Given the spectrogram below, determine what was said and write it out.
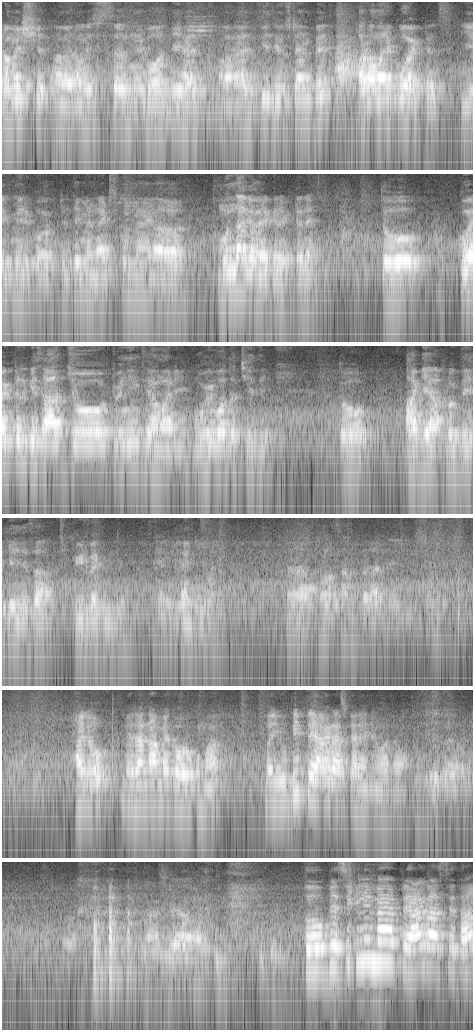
Ramesh Ramesh sir ने बहुत ही हेल्प हेल्प की थी उस टाइम पे और हमारे को एक्टर्स ये मेरे को एक्टर थे, मैं नाइट स्कूल में मुन्ना का मेरा करेक्टर है। तो को एक्टर के साथ जो ट्विनिंग थी हमारी, वो भी बहुत अच्छी थी। तो आगे आप लोग देखिए जैसा फीडबैक मिले। थैंक यू थोड़ा सा अंदर आ जाइए। हेलो मेरा नाम है गौरव कुमार। मैं यूपी प्रयागराज का रहने वाला हूँ। तो बेसिकली मैं प्रयागराज से था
